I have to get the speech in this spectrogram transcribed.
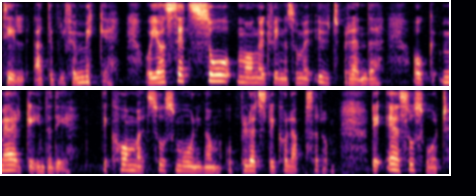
till att det blir för mycket. Och jag har sett så många kvinnor som är utbrända och märker inte det. Det kommer så småningom och plötsligt kollapsar de. Det är så svårt.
